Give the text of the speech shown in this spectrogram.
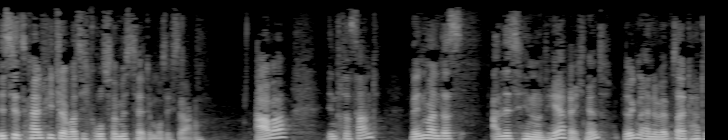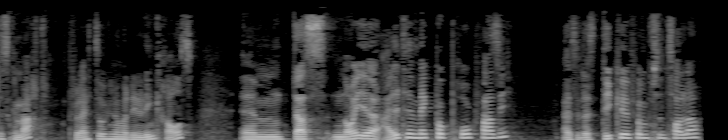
ist jetzt kein Feature, was ich groß vermisst hätte, muss ich sagen. Aber interessant, wenn man das alles hin und her rechnet, irgendeine Website hat es gemacht, vielleicht suche ich nochmal den Link raus, ähm, das neue alte MacBook Pro quasi, also das dicke 15 Zoller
